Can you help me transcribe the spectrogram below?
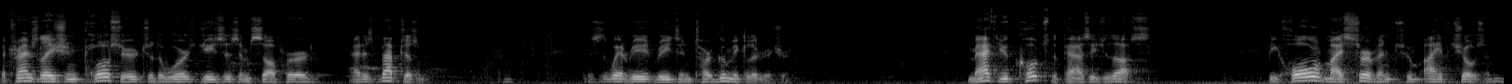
a translation closer to the words Jesus himself heard at his baptism. This is the way it read, reads in Targumic literature. Matthew quotes the passage thus Behold, my servant whom I have chosen,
